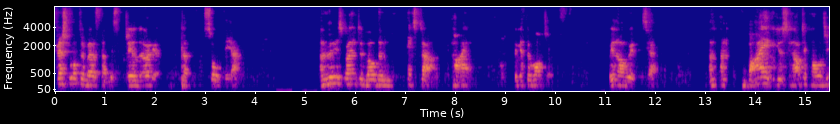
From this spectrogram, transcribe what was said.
freshwater wells that is drilled earlier, that we salty, yeah? And who is going to go the extra mile to get the water? We know who it is, yeah? And, and by using our technology,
